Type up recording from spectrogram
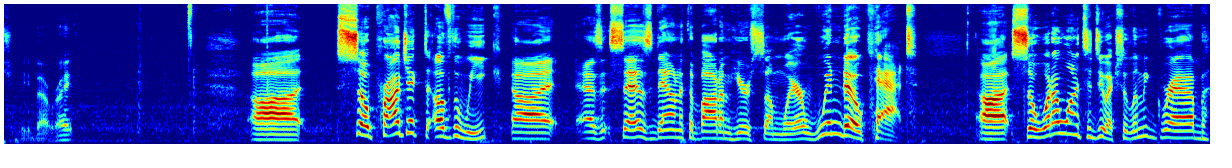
Should be about right. Uh, so, project of the week, uh, as it says down at the bottom here somewhere, Window Cat. Uh, so, what I wanted to do, actually, let me grab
